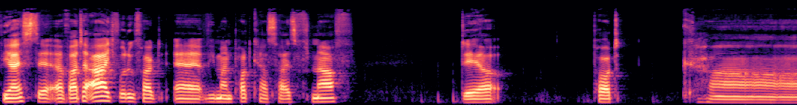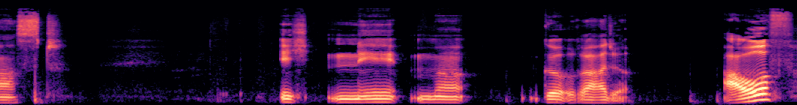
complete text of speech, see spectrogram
Wie heißt der? Äh, warte, ah, ich wurde gefragt, äh, wie mein Podcast heißt. FNAF. Der Podcast. Ich nehme gerade auf.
